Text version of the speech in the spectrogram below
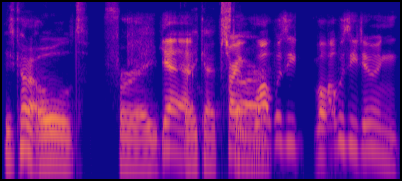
He's kind of old for a yeah, breakout sorry, star. what was he what was he doing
